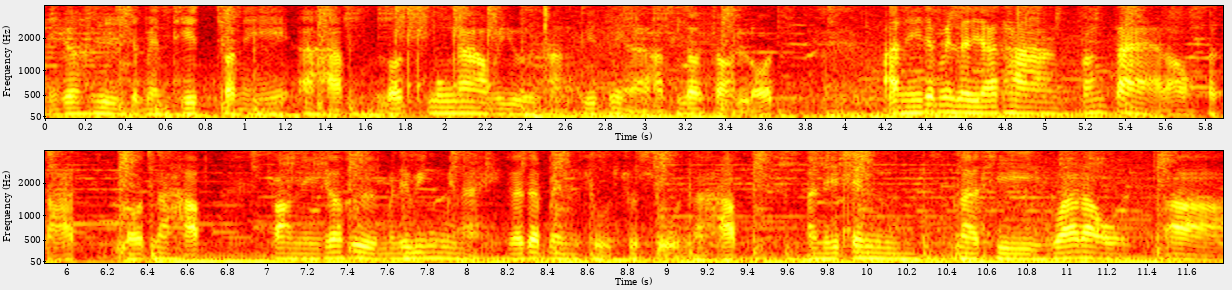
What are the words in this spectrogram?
นี่ก็คือจะเป็นทิศตอนนี้นะครับ รถมุ่งหน้าไปอยู่ทางทิศเหนือครับที่เราจอดรถ อันนี้จะเป็นระยะทางตั้งแต่เราสตาร์ทรถนะครับ ตอนนี้ก็คือไม่ได้วิ่งไปไหน ก็จะเป็น 0.0 นะครับ อันนี้เป็นนาทีว่าเรา อ่า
